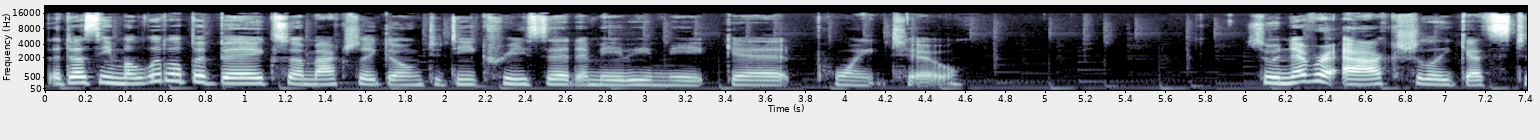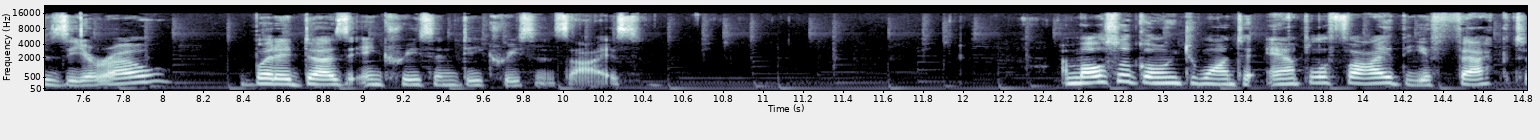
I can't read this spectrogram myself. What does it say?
That does seem a little bit big, so I'm actually going to decrease it and maybe make it 0.2. So it never actually gets to zero, but it does increase and decrease in size. I'm also going to want to amplify the effect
